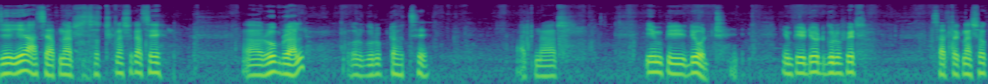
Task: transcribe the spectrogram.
যে ইয়ে আছে আপনার ছত্রাকনাশক আছে রোবরাল ওর গ্রুপটা হচ্ছে আপনার এমপিডিওট এমপিডিওট গ্রুপের ছত্রাকনাশক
